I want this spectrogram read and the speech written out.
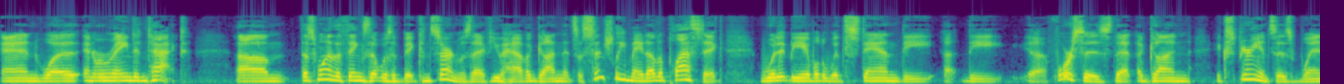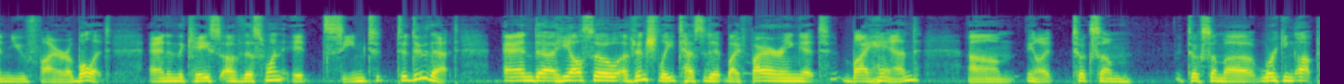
and was and remained intact. Um, that's one of the things that was a big concern was that if you have a gun that's essentially made out of plastic, would it be able to withstand the uh, the uh, forces that a gun experiences when you fire a bullet? And in the case of this one, it seemed to, to do that. And uh, he also eventually tested it by firing it by hand. Um, you know, it took some it took some uh, working up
